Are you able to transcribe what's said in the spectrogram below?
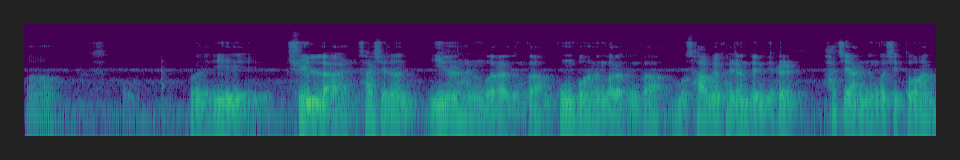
어, 어, 이 주일날 사실은 일을 하는 거라든가 공부하는 거라든가 뭐 사업에 관련된 일을 하지 않는 것이 또한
